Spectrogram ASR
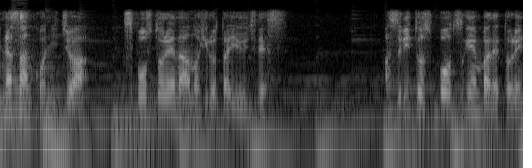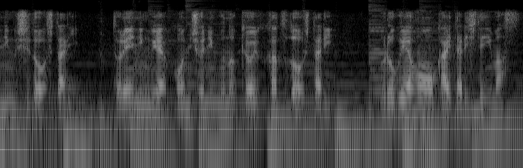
皆さんこんにちは。スポーツトレーナーの広田裕二です。アスリートスポーツ現場でトレーニング指導をしたりトレーニングやコンディショニングの教育活動をしたりブログや本を書いたりしています。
